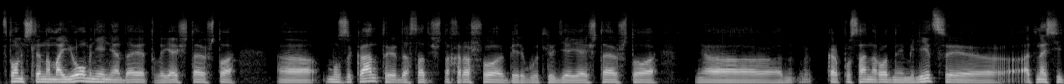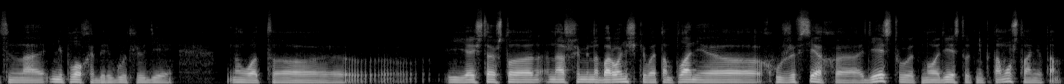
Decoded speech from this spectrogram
в том числе на мое мнение до этого, я считаю, что а, музыканты достаточно хорошо берегут людей. Я считаю, что а, корпуса народной милиции э, относительно неплохо берегут людей. Ну вот, э, и я считаю, что наши миноборонщики в этом плане э, хуже всех э, действуют, но действуют не потому, что они там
